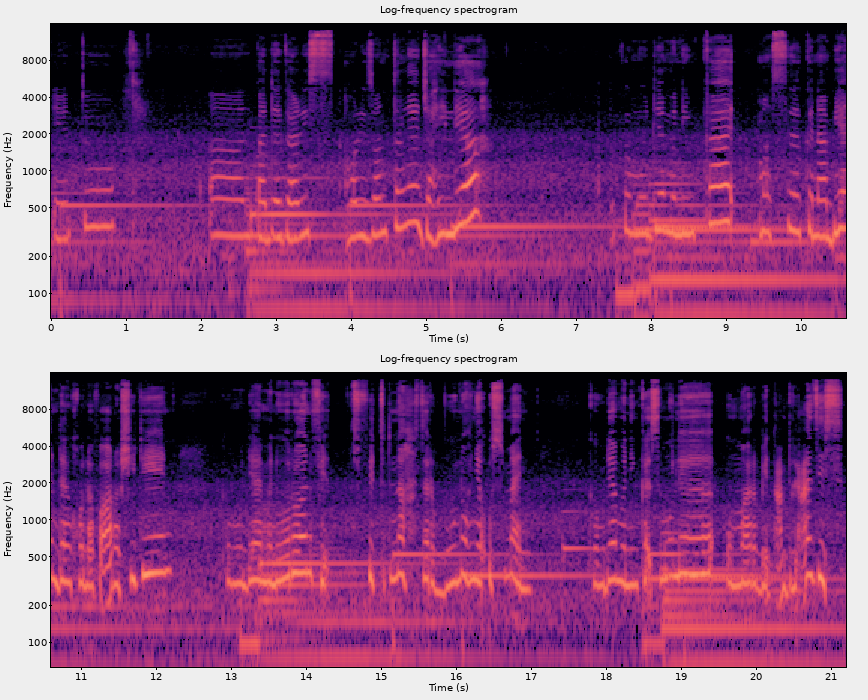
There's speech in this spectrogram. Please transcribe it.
iaitu uh, pada garis horizontalnya jahiliah kemudian meningkat masa kenabian dan khulafa ar-rasyidin kemudian menurun fit, fitnah terbunuhnya Uthman kemudian meningkat semula Umar bin Abdul Aziz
